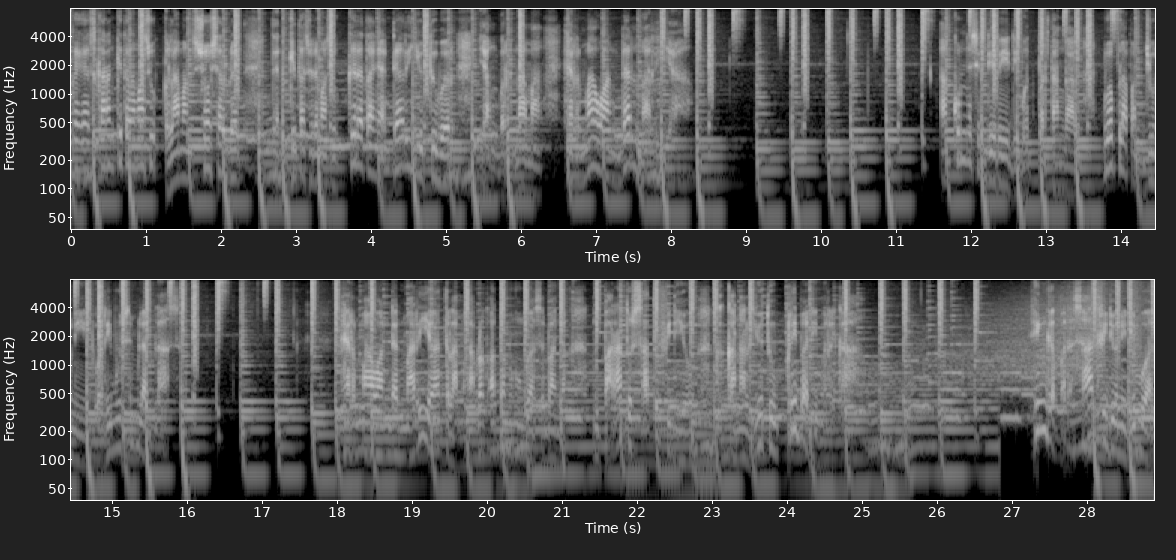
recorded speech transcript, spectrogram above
Oke guys, sekarang kita udah masuk ke laman Social Blade dan kita sudah masuk ke datanya dari YouTuber yang bernama Hermawan dan Maria. Akunnya sendiri dibuat pertanggal 28 Juni 2019. Hermawan dan Maria telah mengupload atau mengunggah sebanyak 401 video ke kanal YouTube pribadi mereka. Hingga pada saat video ini dibuat,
